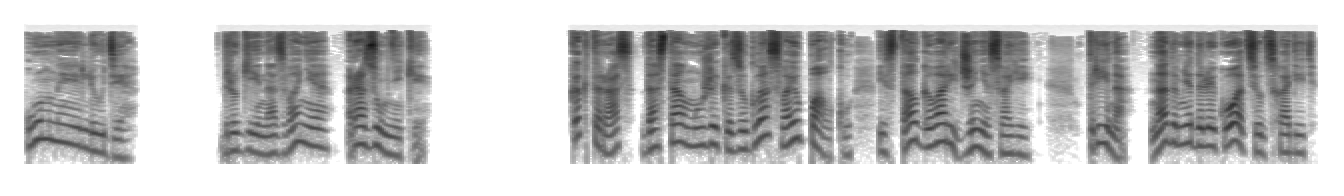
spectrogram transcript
Умные люди. Другие названия — разумники. Как-то раз достал мужик из угла свою палку и стал говорить жене своей. «Трина, надо мне далеко отсюда сходить,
